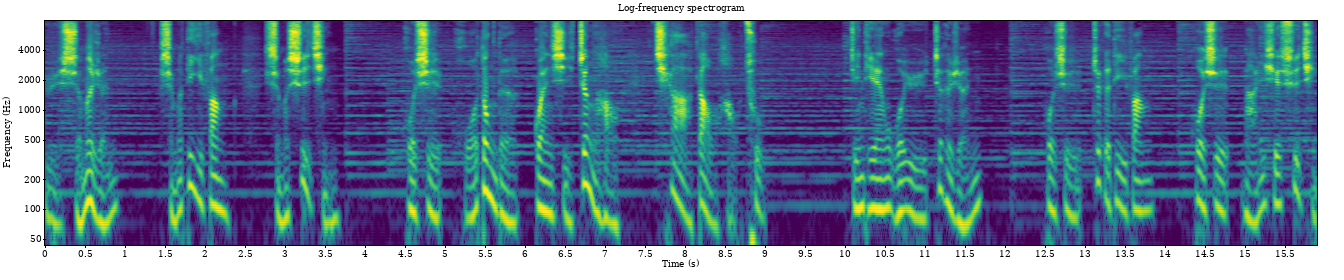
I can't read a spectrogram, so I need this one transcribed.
与什么人、什么地方、什么事情，或是活动的关系正好恰到好处。今天我与这个人，或是这个地方，或是哪一些事情、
